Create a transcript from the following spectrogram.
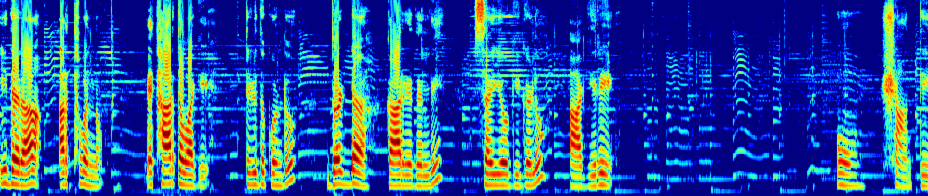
ಇದರ ಅರ್ಥವನ್ನು ಯಥಾರ್ಥವಾಗಿ ತಿಳಿದುಕೊಂಡು ದೊಡ್ಡ ಕಾರ್ಯದಲ್ಲಿ ಸಹಯೋಗಿಗಳು ಆಗಿರಿ. ಓಂ ಶಾಂತಿ.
